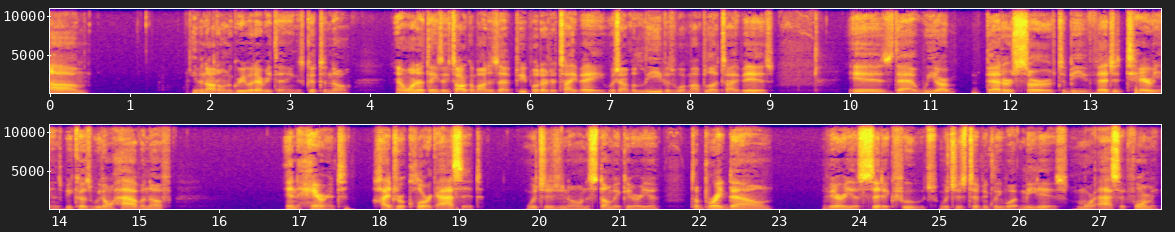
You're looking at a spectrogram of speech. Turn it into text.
Um, even though I don't agree with everything, it's good to know. And one of the things they talk about is that people that are type A, which I believe is what my blood type is, is that we are better served to be vegetarians because we don't have enough inherent hydrochloric acid, which is, you know, in the stomach area, to break down very acidic foods, which is typically what meat is, more acid forming.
